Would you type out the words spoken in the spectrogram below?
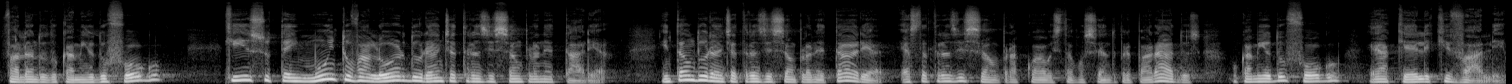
falando do caminho do fogo, que isso tem muito valor durante a transição planetária. Então, durante a transição planetária, esta transição para a qual estamos sendo preparados, o caminho do fogo é aquele que vale.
